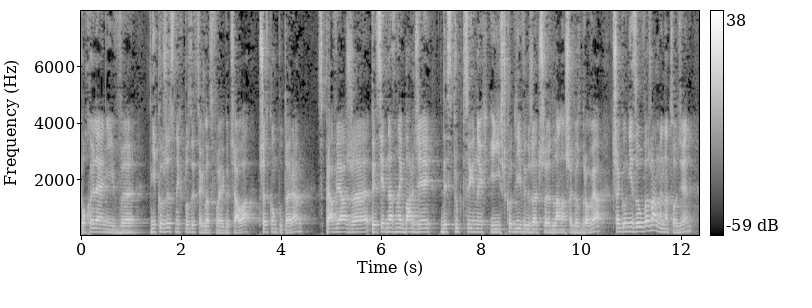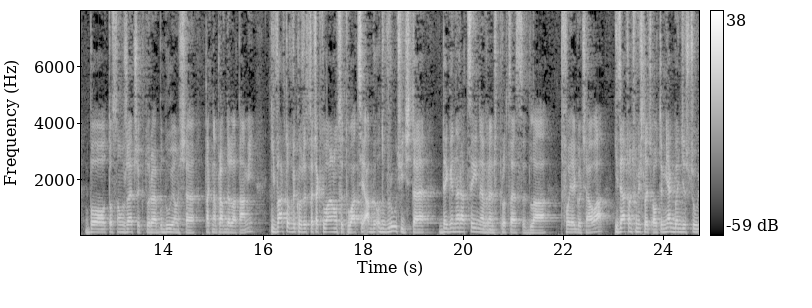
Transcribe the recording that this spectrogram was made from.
pochyleni w niekorzystnych pozycjach dla swojego ciała przed komputerem, sprawia, że to jest jedna z najbardziej destrukcyjnych i szkodliwych rzeczy dla naszego zdrowia, czego nie zauważamy na co dzień, bo to są rzeczy, które budują się tak naprawdę latami. I warto wykorzystać aktualną sytuację, aby odwrócić te degeneracyjne wręcz procesy dla Twojego ciała i zacząć myśleć o tym, jak będziesz czuł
